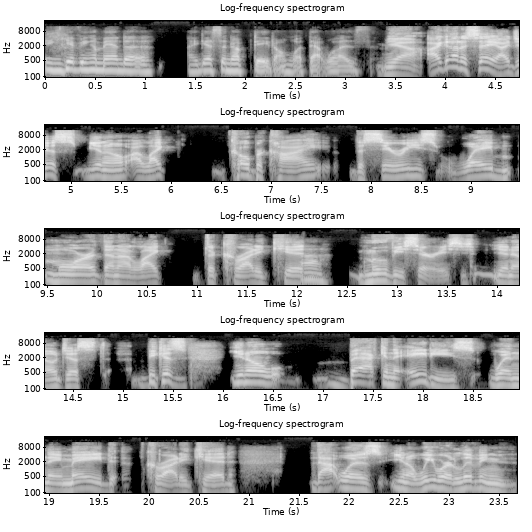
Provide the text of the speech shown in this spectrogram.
in giving Amanda, I guess, an update on what that was. Yeah, I gotta say, I just you know I like Cobra Kai the series way more than I like the Karate Kid. Ah movie series, you know, just because, you know, back in the 80s when they made Karate Kid, that was, you know, we were living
